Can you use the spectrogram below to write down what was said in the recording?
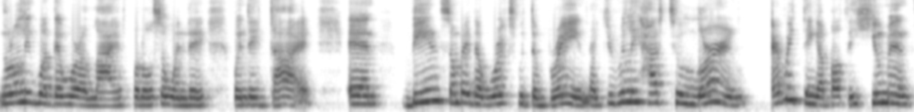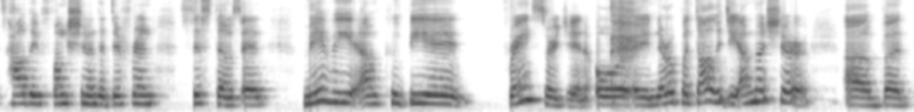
not only what they were alive, but also when they when they died. And being somebody that works with the brain, like you really have to learn everything about the humans, how they function, the different systems, and maybe um, could be a brain surgeon or a neuropathology. I'm not sure, uh, but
